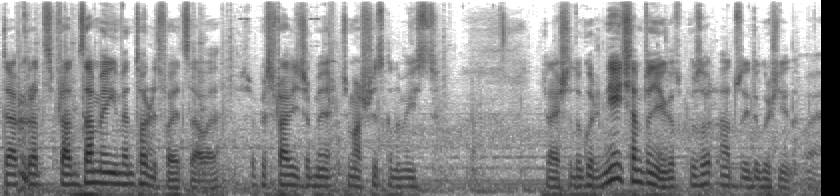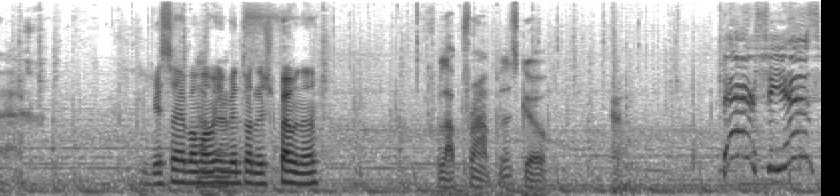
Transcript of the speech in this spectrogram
To akurat sprawdzamy inwentory twoje całe, żeby sprawdzić, żeby, czy masz wszystko na miejscu. Czekaj, jeszcze do góry. Nie idź tam do niego, tu pozor... A, tutaj do góry się nie da. Ech. Wiesz co, chyba mam Dobra. inwentory już pełne. Claptrap, let's go. There she is!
